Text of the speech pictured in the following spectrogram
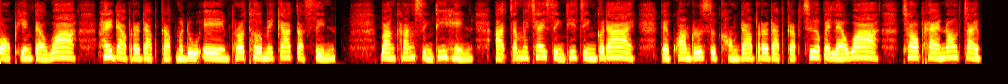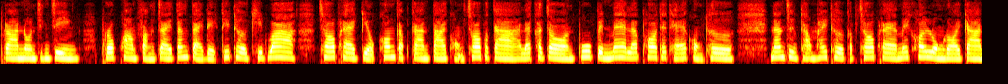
บอกเพียงแต่ว่าให้ดาวประดับกลับมาดูเอง เพราะเธอไม่กล้าตัดสิน บางครั้งสิ่งที่เห็นอาจจะไม่ใช่สิ่งที่จริงก็ได้ แต่ความรู้สึกของดาวประดับกลับเชื่อไปแล้วว่า ชอบแพรนอกใจปรานนท์จริง ๆ เพราะความฝังใจตั้งแต่เด็กที่เธอคิดว่าช่อแพรเกี่ยวข้องกับการตายของช่อพกาและขจร ผู้เป็นแม่และพ่อแท้ๆของเธอ นั่นจึงทำให้เธอกับช่อแพรไม่ค่อยลงรอยกัน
